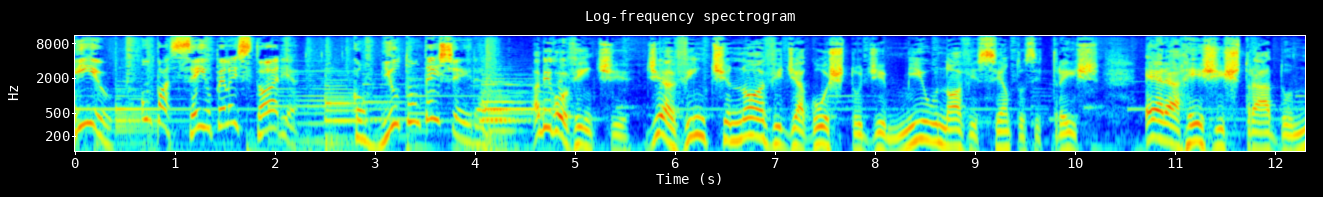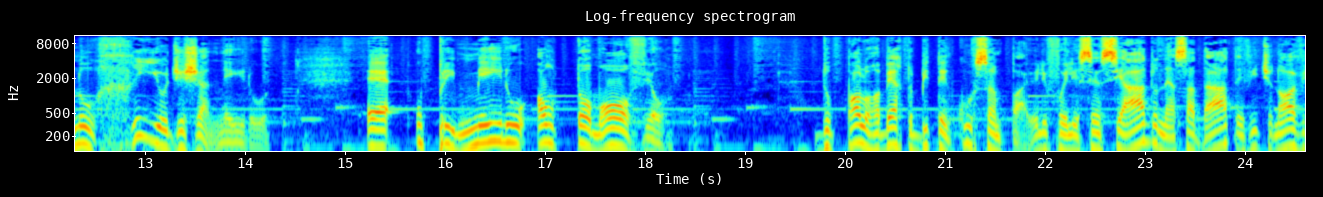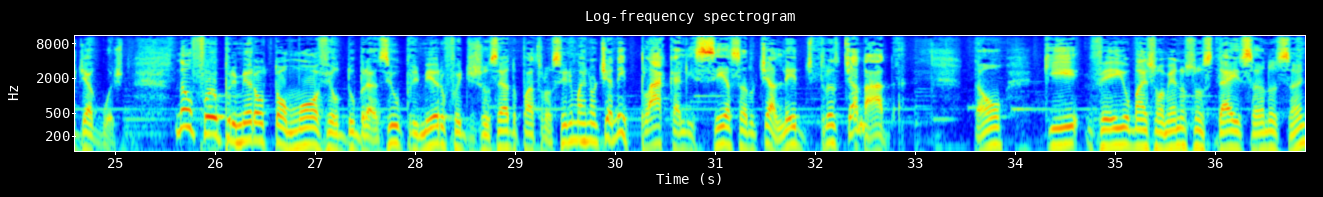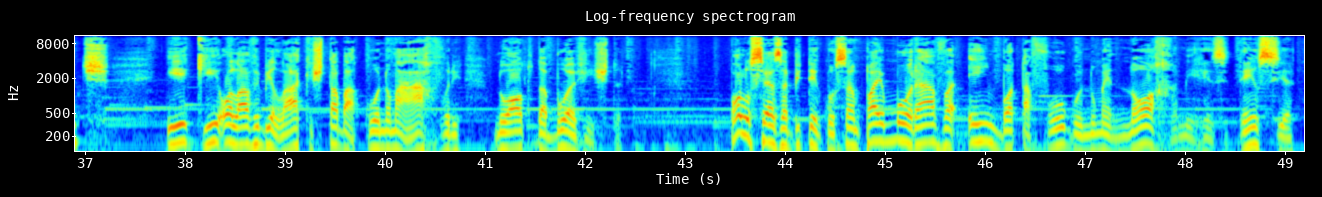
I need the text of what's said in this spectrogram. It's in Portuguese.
Rio, um passeio pela história, com Milton Teixeira. Amigo ouvinte, dia 29 de agosto de 1903, era registrado no Rio de Janeiro é, o primeiro automóvel do Paulo Roberto Bittencourt Sampaio. Ele foi licenciado nessa data, em 29 de agosto. Não foi o primeiro automóvel do Brasil, o primeiro foi de José do Patrocínio, mas não tinha nem placa, licença, não tinha lei de trânsito, tinha nada. Então, que veio mais ou menos uns 10 anos antes e que Olavo Bilac estabacou numa árvore no alto da Boa Vista. Paulo César Bittencourt Sampaio morava em Botafogo, numa enorme residência,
